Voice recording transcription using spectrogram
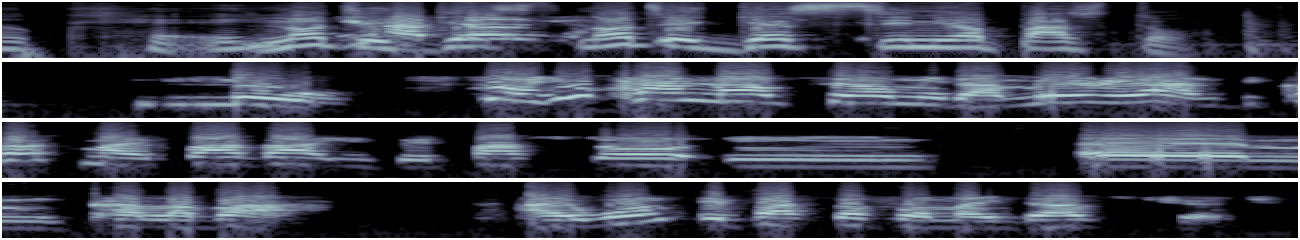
Okay. Not You a guest. your- Not a guest senior pastor. No. So you cannot tell me that Mary-Ann, because my father is a pastor in um, Calabar, I want a pastor from my dad's church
